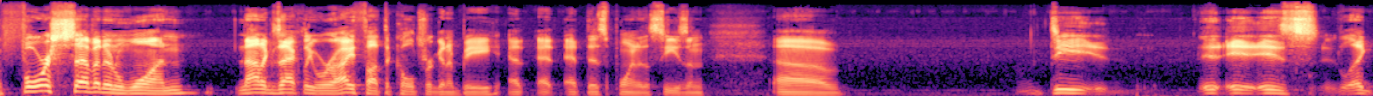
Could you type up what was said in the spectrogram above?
four seven and one, not exactly where I thought the Colts were going to be at, at, at, this point of the season. Uh, do, is like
